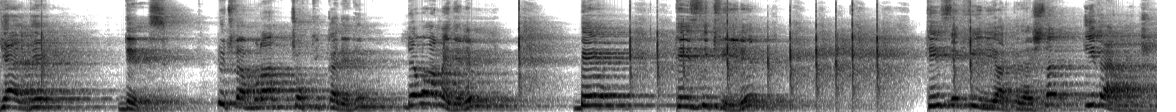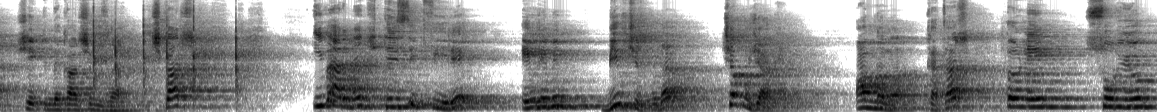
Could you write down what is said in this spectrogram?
geldi deriz. Lütfen buna çok dikkat edin. Devam edelim. B. Tezlik fiili. Tezlik fiili arkadaşlar i vermek şeklinde karşımıza çıkar. İ vermek tezlik fiili eylemin bir çırpıda çabucak anlamı katar. Örneğin soruyu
